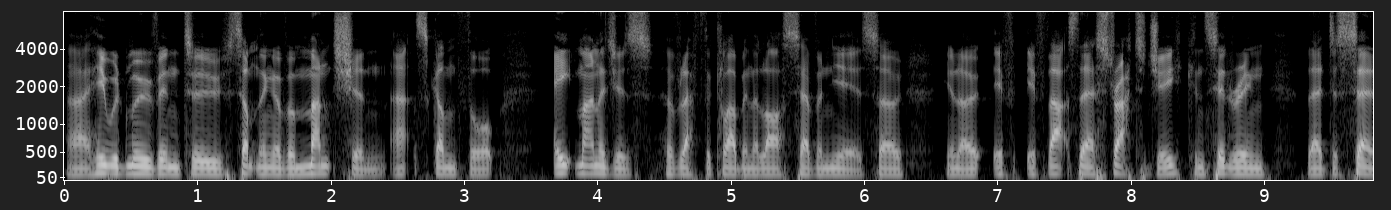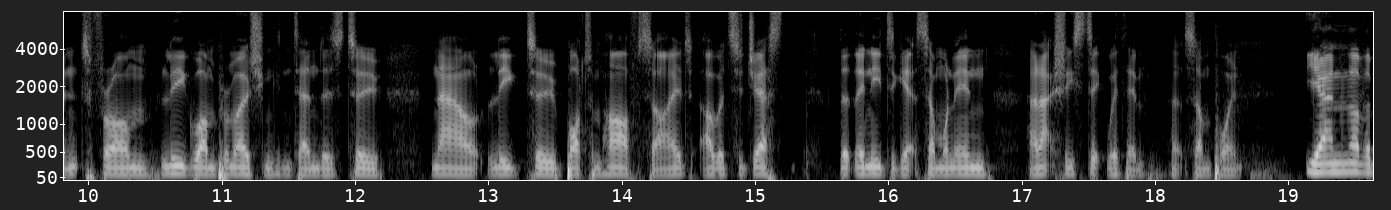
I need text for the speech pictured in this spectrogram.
uh, he would move into something of a mansion at Scunthorpe eight managers have left the club in the last seven years. So, you know, if, if that's their strategy, considering their descent from League One promotion contenders to now League Two bottom half side, I would suggest that they need to get someone in and actually stick with him at some point. Yeah, and another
